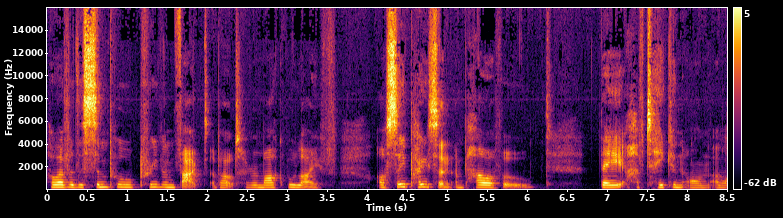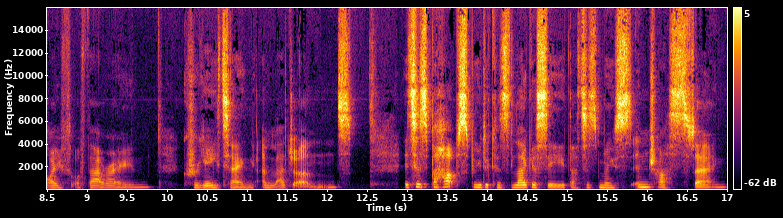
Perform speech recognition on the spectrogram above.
However, the simple, proven fact about her remarkable life are so potent and powerful, they have taken on a life of their own, creating a legend. It is perhaps Boudica's legacy that is most interesting,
